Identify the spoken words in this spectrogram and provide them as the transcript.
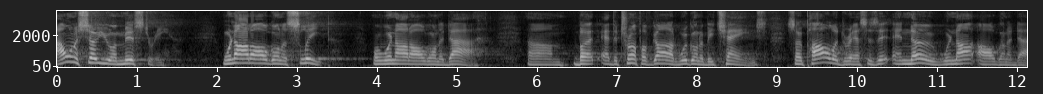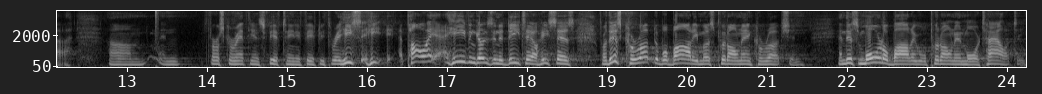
I want to show you a mystery. We're not all going to sleep or we're not all going to die. Um, but at the trump of God, we're going to be changed. So Paul addresses it, and no, we're not all going to die. Um, in 1 Corinthians 15 and 53, he, he, Paul he even goes into detail. He says, For this corruptible body must put on incorruption, and this mortal body will put on immortality.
